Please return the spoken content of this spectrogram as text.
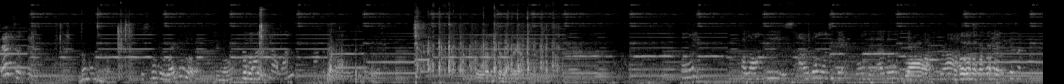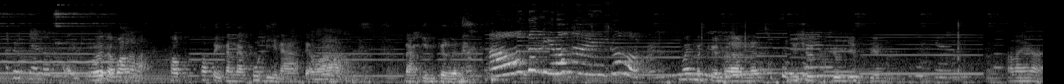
That's okay. No, no, no. It's not a regular, you know. I don't want to get wrong. I don't want to Raw. get raw. Yeah, because I, feel yellow. เออแต่ว่าท็อปท็อปิกนางพูดดีนะ แต่ว่านางอินเกิน เอ้าก็ดีแล้วไงก็ไม่มันเกินไปแล้วนะ you should do this อะไรอะ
